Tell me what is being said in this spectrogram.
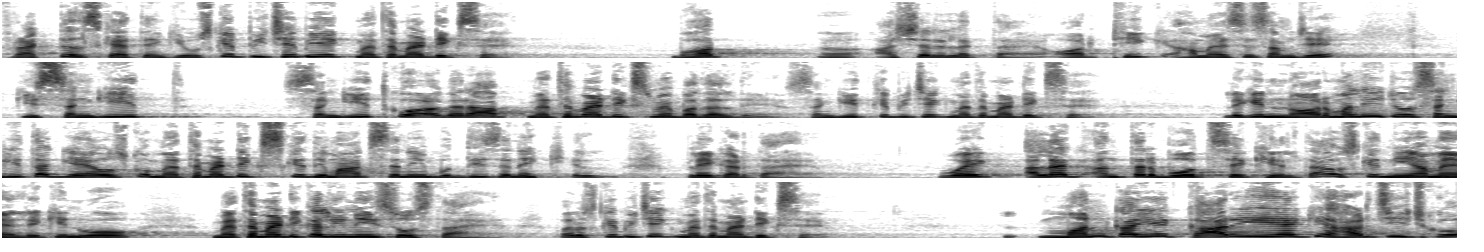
फ्रैक्टल्स कहते हैं कि उसके पीछे भी एक मैथमेटिक्स है। बहुत आश्चर्य लगता है। और ठीक हम ऐसे समझे कि संगीत संगीत को अगर आप मैथमेटिक्स में बदल दें, संगीत के पीछे एक मैथमेटिक्स है, लेकिन नॉर्मली जो संगीतज्ञ है, उसको मैथमेटिक्स के दिमाग से नहीं, बुद्धि से नहीं खेल प्ले करता है। वो एक अलग अंतर्बोध से खेलता है, उसके नियम है, लेकिन वो मैथमेटिकली नहीं सोचता है, पर उसके पीछे एक मैथमेटिक्स है। मन का ये कार्य ही है कि हर चीज़ को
